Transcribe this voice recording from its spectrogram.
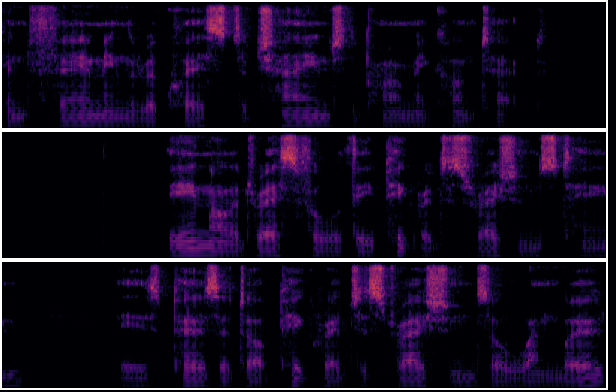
confirming the request to change the primary contact. The email address for the PIC registrations team is pirsa.picregistrations, or one word,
